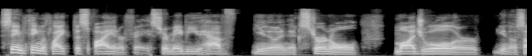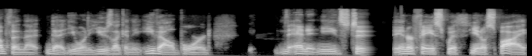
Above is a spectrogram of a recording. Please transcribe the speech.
Same thing with like the SPI interface, or maybe you have, you know, an external module or, you know, something that that you want to use like an eval board and it needs to interface with, you know, SPI.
